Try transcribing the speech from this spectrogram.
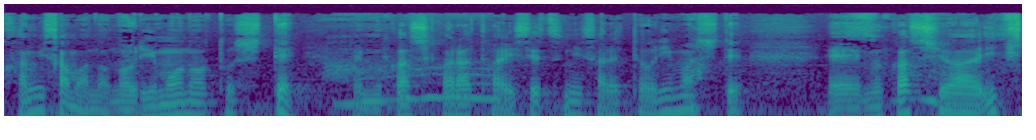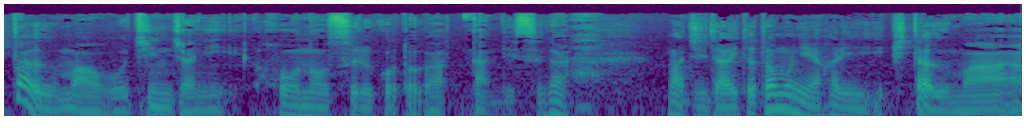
神様の乗り物としてえ昔から大切にされておりまして、えー昔は生きた馬を神社に奉納することがあったんですが、まあ、時代とともにやはり生きた馬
